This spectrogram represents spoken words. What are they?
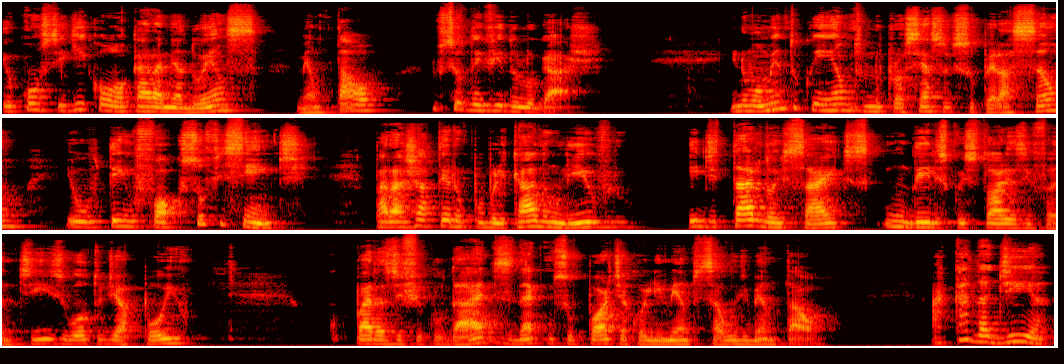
Eu consegui colocar a minha doença mental no seu devido lugar. E no momento que entro no processo de superação, eu tenho foco suficiente para já ter publicado um livro, editar dois sites, um deles com histórias infantis, o outro de apoio para as dificuldades, né, com suporte, acolhimento e saúde mental. A cada dia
